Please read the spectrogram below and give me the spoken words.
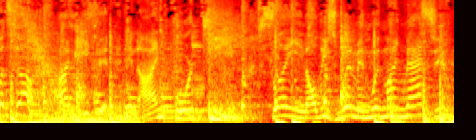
what's up? I'm Ethan, and I'm 14. Slaying all these women with my massive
